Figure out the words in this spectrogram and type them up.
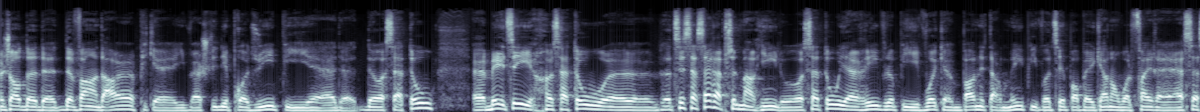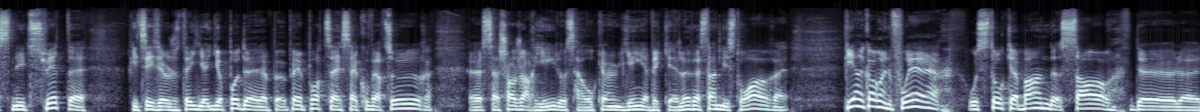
genre de, vendeur, puis qu'il veut acheter des produits, puis euh, de, Osato. ben, tu sais, Osato, tu ça sert absolument à rien. Là. Osato, il arrive, puis il voit que Bon est armé, puis il va dire, bon, ben, regarde, on va le faire assassiner tout de suite. Puis, tu sais, il n'y a, pas de. Peu, importe sa, couverture, ça change rien, ça n'a aucun lien avec le restant de l'histoire. Puis encore une fois, aussitôt que Bond sort de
